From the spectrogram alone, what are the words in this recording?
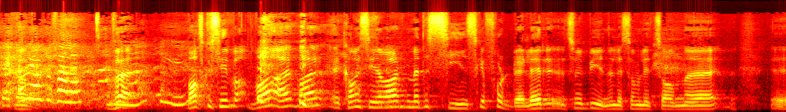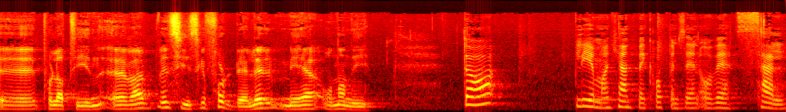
Det kan vi anbefale. Hva si, hva, hva, er, hva, er, kan vi si, hva er medisinske fordeler Så vi begynner liksom litt sånn eh, eh, på latin. Eh, hva er medisinske fordeler med onani? Da blir man kjent med kroppen sin og vet selv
